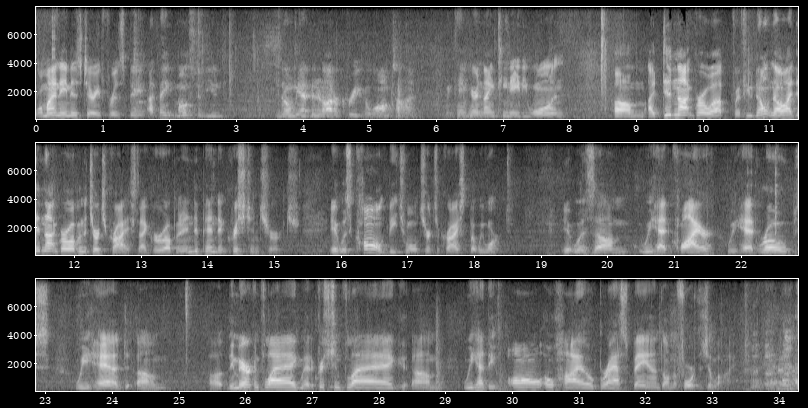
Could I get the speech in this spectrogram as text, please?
Well, my name is Terry Frisbee. I think most of you know me. I've been in Otter Creek a long time. We came here in 1981. Um, I did not grow up, if you don't know, I did not grow up in the Church of Christ. I grew up in an independent Christian church. It was called Beechwold Church of Christ, but we weren't. It was, um, we had choir, we had robes, we had um, uh, the American flag, we had a Christian flag, um, we had the All Ohio Brass Band on the 4th of July.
